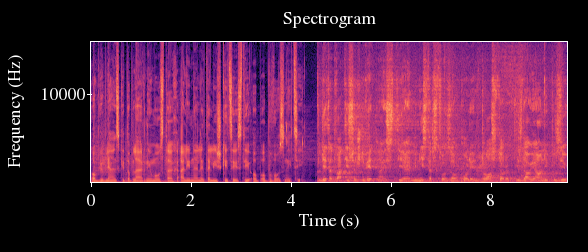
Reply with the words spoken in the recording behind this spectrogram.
ob Ljubljanski toplarni v Mostah ali na letališki cesti ob obvoznici. Leta 2019 je Ministrstvo za okolje in prostor izdal javni poziv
